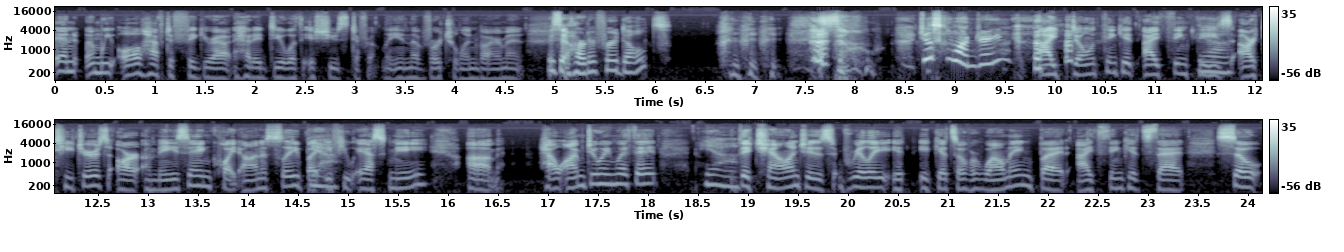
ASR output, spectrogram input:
and and we all have to figure out how to deal with issues differently in the virtual environment. Is it harder for adults? so Just wondering. I don't think it. I think Yeah. these our teachers are amazing, quite honestly. But Yeah. if you ask me, um, how I'm doing with it, Yeah. the challenge is really it, it gets overwhelming but i think it's that so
